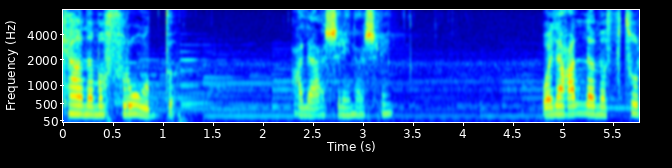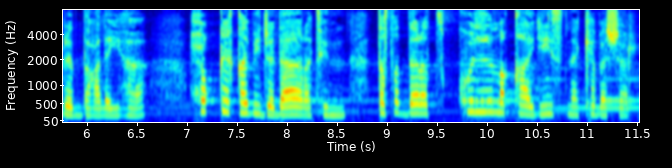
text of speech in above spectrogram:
كان مفروض على عشرين عشرين. ولعل ما افترض عليها حقق بجدارة تصدرت كل مقاييسنا كبشر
